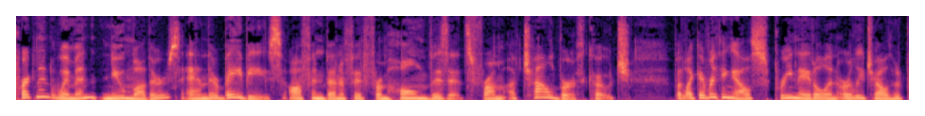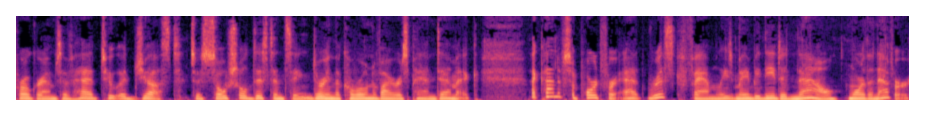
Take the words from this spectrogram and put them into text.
Pregnant women, new mothers, and their babies often benefit from home visits from a childbirth coach. But like everything else, prenatal and early childhood programs have had to adjust to social distancing during the coronavirus pandemic. That kind of support for at risk families may be needed now more than ever.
